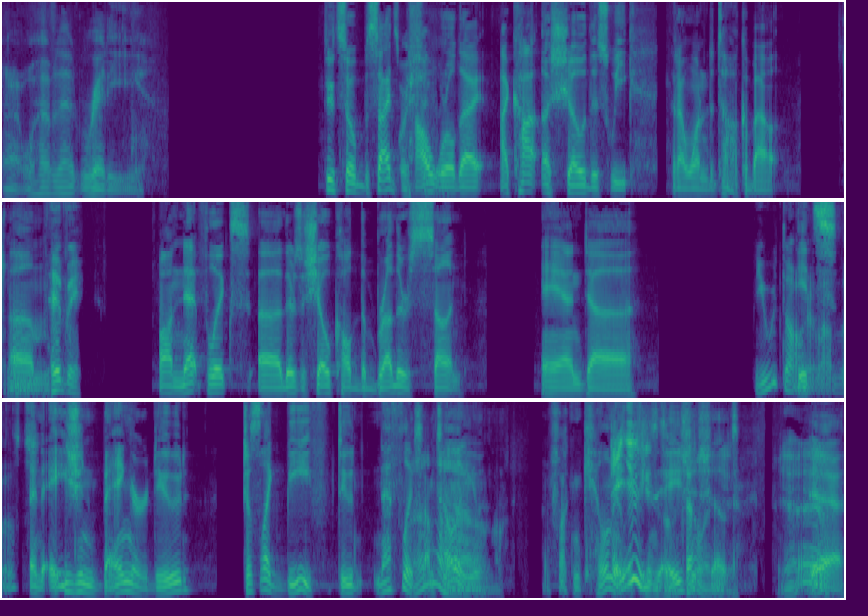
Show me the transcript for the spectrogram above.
All right, we'll have that ready. Dude, so besides Or Palworld, I, I caught a show this week that I wanted to talk about. Um, Hit me. on Netflix, uh, there's a show called The Brother's Son. And uh, You were talking it's about this. an Asian banger, dude. Just like beef, dude. Netflix, I'm telling you. Oh. I'm fucking killing it with these I'm Asian telling shows. you. Yeah. Yeah.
